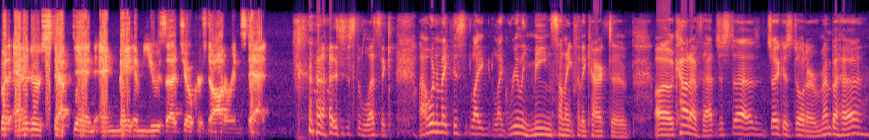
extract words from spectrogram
but editors stepped in and made him use uh, Joker's daughter instead. it's just a lesser. I want to make this like like really mean something for the character. Oh, can't have that. Just uh, Joker's daughter. Remember her?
